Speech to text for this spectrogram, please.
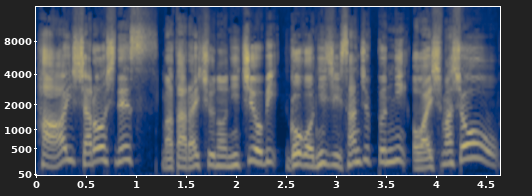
はーい社労士です。また来週の日曜日午後2時30分にお会いしましょう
